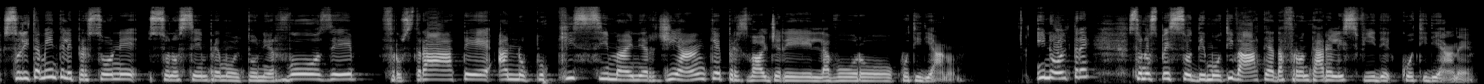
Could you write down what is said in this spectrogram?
Solitamente le persone sono sempre molto nervose, frustrate, hanno pochissima energia anche per svolgere il lavoro quotidiano. Inoltre sono spesso demotivate ad affrontare le sfide quotidiane.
